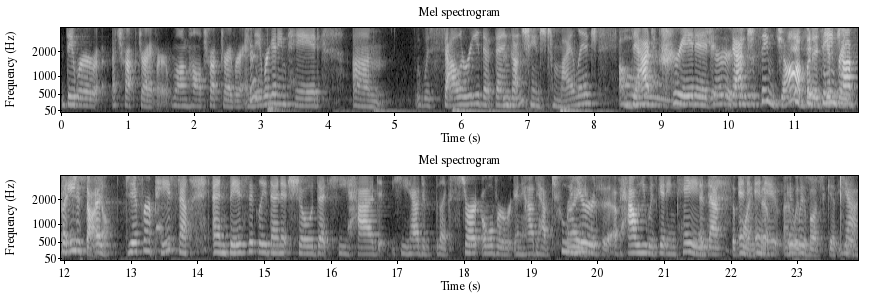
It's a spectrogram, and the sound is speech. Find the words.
they were a truck driver, long haul truck driver, and they were getting paid. Um, was salary that then got changed to mileage. that Mm-hmm. Oh, created sure. So that it's the same job, it's but the a same different job, but just style. a different pay style. And basically, then it showed that he had he had to like start over and had to have two Right. years of how he was getting paid. And that's the point that I was about to get to. Yeah,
